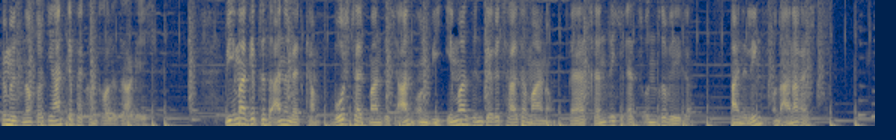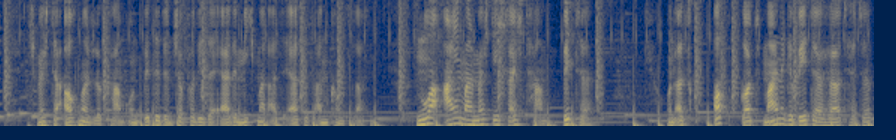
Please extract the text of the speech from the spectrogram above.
Wir müssen noch durch die Handgepäckkontrolle, sage ich. Wie immer gibt es einen Wettkampf. Wo stellt man sich an? Und wie immer sind wir geteilter Meinung. Daher trennen sich jetzt unsere Wege. Eine links und einer rechts. Ich möchte auch mal Glück haben und bitte den Schöpfer dieser Erde, mich mal als erstes ankommen zu lassen. Nur einmal möchte ich recht haben. Bitte. Und als ob Gott meine Gebete erhört hätte,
